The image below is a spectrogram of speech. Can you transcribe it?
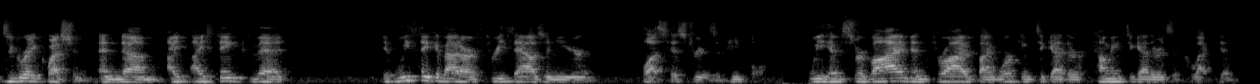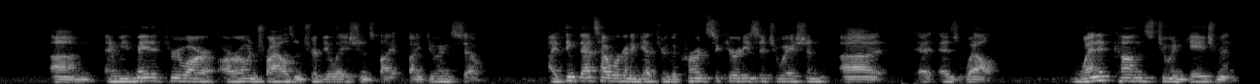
It's a great question, and um, I, I think that if we think about our 3,000 year plus history as a people, we have survived and thrived by working together, coming together as a collective. Um, and we've made it through our, our own trials and tribulations by, by doing so. I think that's how we're going to get through the current security situation uh, as well. When it comes to engagement,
